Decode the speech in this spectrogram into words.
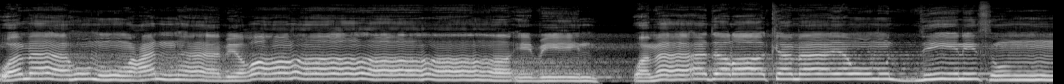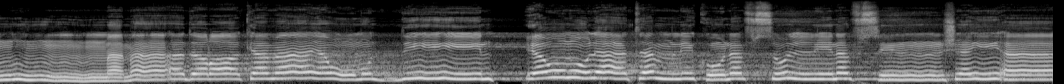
وما هم عنها بغائبين وما أدراك ما يوم الدين ثم ما أدراك ما يوم الدين. يوم لا تملك نفس لنفس شيئا.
